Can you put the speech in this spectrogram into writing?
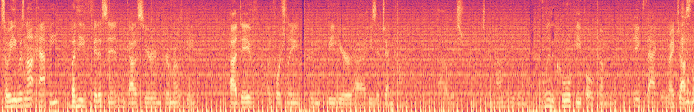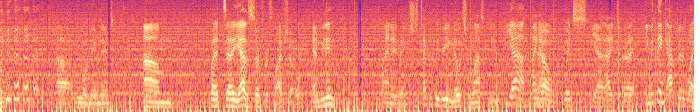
So he was not happy, but he fit us in, got us here in Primrose B. Uh, Dave, unfortunately, couldn't be here. Uh, he's at Gen Con. Uh, which, Gen Con? What are you doing there? Only the cool people come, exactly. right, Jocelyn? uh, we won't name names. Um, but uh, yeah, this is our first live show, and we didn't plan anything. She's technically reading notes from last week. Yeah, I Yeah. know. Which, yeah, I, uh, you would think after what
